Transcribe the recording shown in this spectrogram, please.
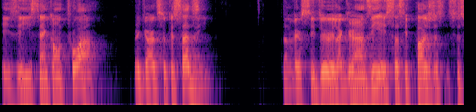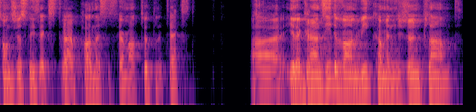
Ésaïe? 53. Regarde ce que ça dit. Dans le verset 2, il a grandi, et ça, pas ce sont juste les extraits, pas nécessairement tout le texte. Euh, il a grandi devant lui comme une jeune plante,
